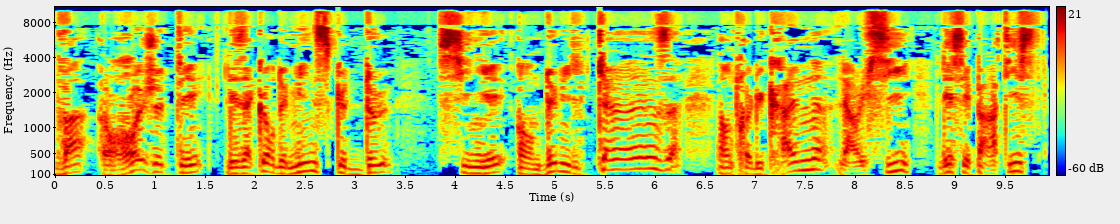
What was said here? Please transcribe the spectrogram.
va rejeter les accords de Minsk II signés en 2015 entre l'Ukraine, la Russie, les séparatistes,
